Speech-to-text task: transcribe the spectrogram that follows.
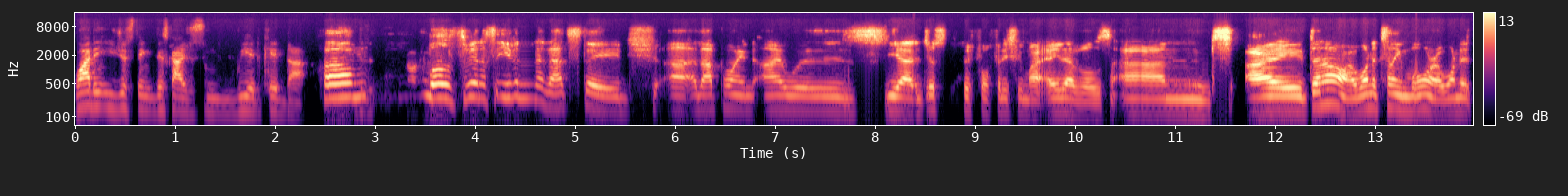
Why didn't you just think this guy's just some weird kid that? Um. Well, to be honest, even at that stage, uh, at that point, I was yeah just before finishing my A levels, and I don't know. I wanted something more. I wanted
